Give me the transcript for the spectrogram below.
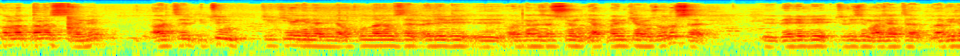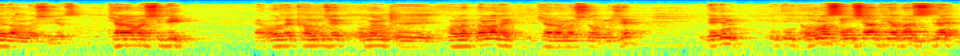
konaklama sistemi artı bütün Türkiye genelinde okullarımızda öyle bir e, organizasyon yapma imkanımız olursa e, belirli turizm ajantalarıyla da anlaşacağız. Kar amaçlı değil. Yani orada kalınacak olan e, konaklama da kar amaçlı olmayacak. Dedim olmazsa inşaatı yapar size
